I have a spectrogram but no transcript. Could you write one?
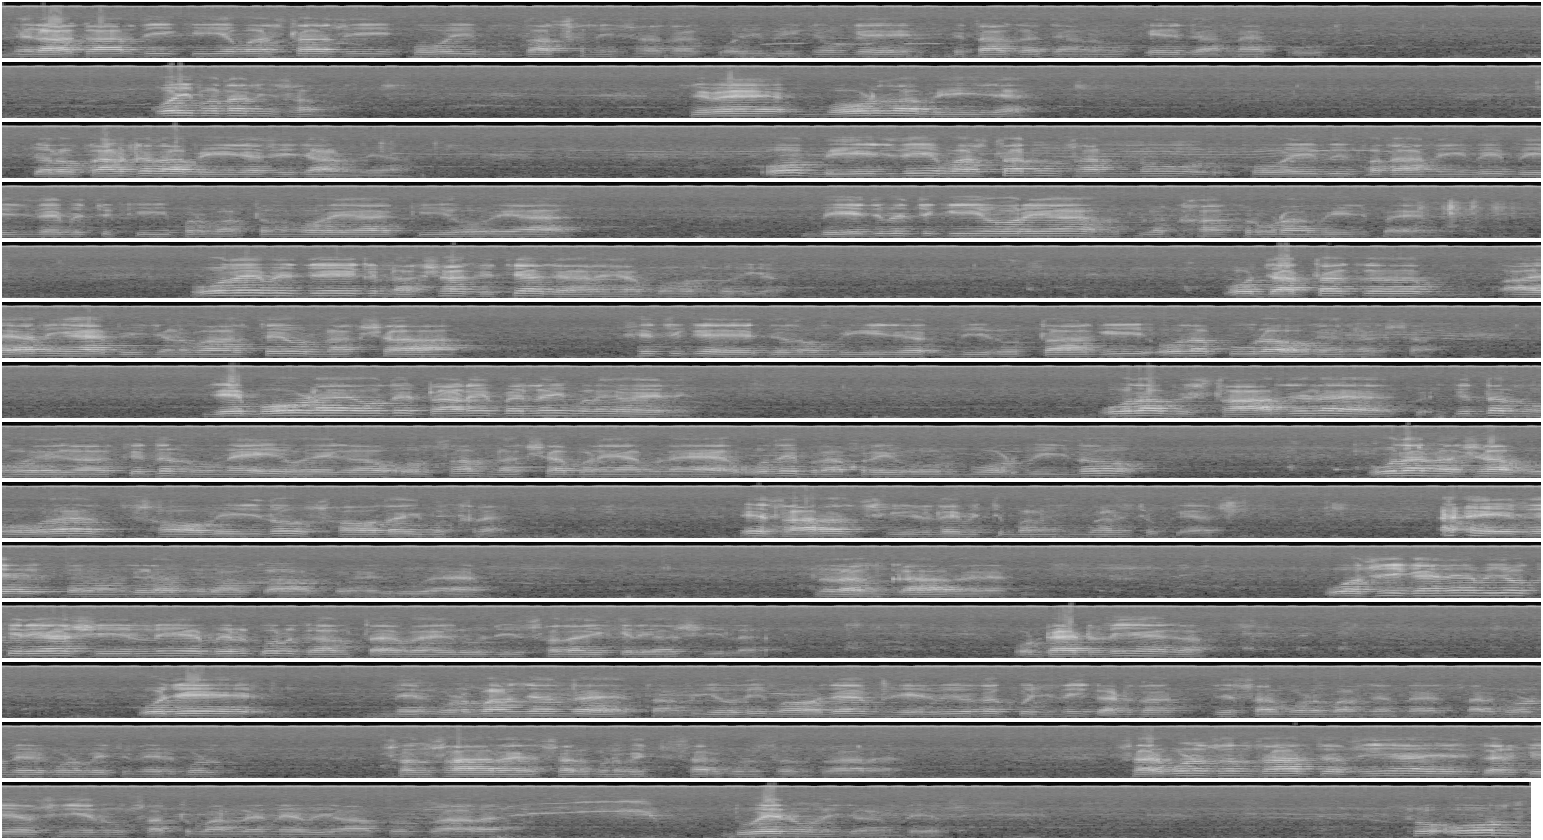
ਨਿਰਾਕਾਰ ਦੀ ਕੀ ਅਵਸਥਾ ਸੀ, ਕੋਈ ਦੱਸ ਨਹੀਂ ਸਕਦਾ ਕੋਈ ਵੀ, ਕਿਉਂਕਿ ਪਿਤਾ ਦਾ ਜਨਮ ਕੇ ਜਾਣਾ ਪੂਤ। ਕੋਈ ਪਤਾ ਨਹੀਂ ਸਾਨੂੰ। ਜਿਵੇਂ ਬੋੜ ਦਾ ਬੀਜ ਹੈ ਚਲੋ ਕਣਕ ਦਾ ਬੀਜ ਅਸੀਂ ਜਾਣਦੇ ਹਾਂ, ਉਹ ਬੀਜ ਦੀ ਅਵਸਥਾ ਨੂੰ ਸਾਨੂੰ ਕੋਈ ਵੀ ਪਤਾ ਨਹੀਂ ਵੀ ਬੀਜ ਦੇ ਵਿੱਚ ਕੀ ਪਰਿਵਰਤਨ ਹੋ ਰਿਹਾ ਹੈ, ਕੀ ਹੋ ਰਿਹਾ ਹੈ। ਬੀਜ ਵਿੱਚ ਕੀ ਹੋ ਰਿਹਾ ਹੈ, ਲੱਖਾਂ ਕਰੋੜਾਂ ਬੀਜ ਪਏ ਨੇ। ਉਹਦੇ ਵਿੱਚ ਇੱਕ ਨਕਸ਼ਾ ਖਿੱਚਿਆ ਜਾ ਰਿਹਾ ਬਹੁਤ ਵਧੀਆ। ਉਹ ਜਦ ਤੱਕ ਆਇਆ ਨਹੀਂ ਹੈ ਬੀਜਣ ਵਾਸਤੇ, ਉਹ ਨਕਸ਼ਾ ਖਿੱਚ ਕੇ ਜਦੋਂ ਬੀਜ ਦੀ ਰੁੱਤ ਆ ਗਈ, ਉਹਦਾ ਪੂਰਾ ਹੋ ਗਿਆ ਨਕਸ਼ਾ। ਜੇ ਬੋਰਡ ਹੈ, ਉਹਦੇ ਟਾਣੇ ਪਹਿਲਾਂ ਹੀ ਬਣੇ ਹੋਏ ਨੇ। ਉਹਦਾ ਵਿਸਥਾਰ ਜਿਹੜਾ ਹੈ, ਕਿੱਧਰ ਨੂੰ ਹੋਏਗਾ, ਕਿੱਧਰ ਨੂੰ ਨਹੀਂ ਹੋਏਗਾ, ਉਹ ਸਭ ਨਕਸ਼ਾ ਬਣਿਆ ਬਣਾਇਆ, ਉਹਦੇ ਬਰਾਬਰ ਹੀ ਹੋਰ ਬੋਰਡ ਬੀਜ ਦੋ। ਉਹਦਾ ਨਕਸ਼ਾ ਹੋਰ ਹੈ 100 ਬੀਜ ਦੋ 100 ਦਾ ਹੀ ਵੱਖਰਾ ਹੈ। ਇਹ ਸਾਰਾ ਸ਼ੀਟ ਦੇ ਵਿੱਚ ਬਣ ਬਣ ਚੁੱਕਿਆ ਸੀ। ਇਸੇ ਤਰ੍ਹਾਂ ਜਿਹੜਾ ਨਿਰਾਕਾਰ ਵਾਹਿਗੁਰੂ ਹੈ, ਨਿਰੰਕਾਰ ਹੈ, ਉਹ ਅਸੀਂ ਕਹਿੰਦੇ ਆ ਵੀ ਉਹ ਕਿਰਿਆਸ਼ੀਲ ਨਹੀਂ ਹੈ ਬਿਲਕੁਲ ਗਲਤ ਹੈ, ਵਾਹਿਗੁਰੂ ਜੀ ਸਦਾ ਹੀ ਕਿਰਿਆਸ਼ੀਲ ਹੈ। ਉਹ ਡੈਡ ਨਹੀਂ ਹੈਗਾ। ਉਹ ਜੇ ਨਿਰਗੁਣ ਬਣ ਜਾਂਦਾ ਹੈ, ਤਾਂ ਵੀ ਉਹਦੀ ਮੌਜ ਹੈ, ਫਿਰ ਵੀ ਉਹਦਾ ਕੁਝ ਨਹੀਂ ਘਟਦਾ, ਜੇ ਸਰਗੁਣ ਬਣ ਜਾਂਦਾ ਹੈ। ਸਰਗੁਣ ਨਿਰਗੁਣ ਵਿੱਚ ਨਿਰਗੁਣ ਸੰਸਾਰ ਹੈ, ਸਰਗੁਣ ਵਿੱਚ ਸਰਗੁਣ ਸੰਸਾਰ ਹੈ। ਸਰਗੁਣ ਸੰਸਾਰ ਚ ਅਸੀਂ ਆ, ਇਸ ਕਰਕੇ ਅਸੀਂ ਇਹਨੂੰ ਸੱਤ ਮੰਨ ਲੈਨੇ ਆ ਵੀ ਹਾਂ, ਸੰਸਾਰ ਹੈ ਦੂਏ ਨੂੰ ਨਹੀਂ ਜਾਣਦੇ ਅਸੀਂ। ਸੋ ਉਹ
